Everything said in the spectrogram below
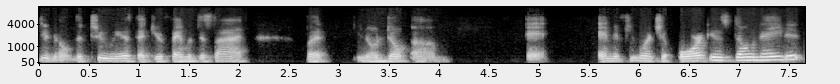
you know the two is that your family decides. But you know, don't um, and, and if you want your organs donated,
